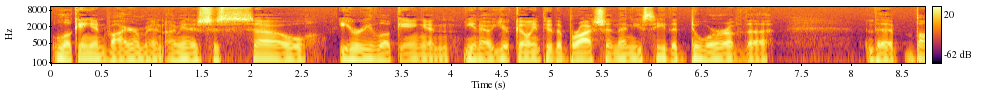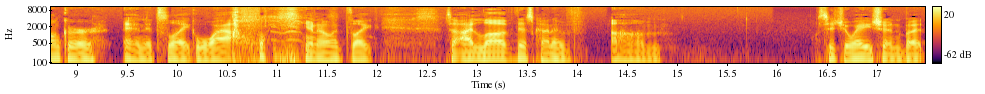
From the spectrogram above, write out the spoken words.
looking environment. I mean, it's just so eerie looking, and you know, you're going through the brush, and then you see the door of the the bunker, and it's like, wow, you know, it's like. So I love this kind of um, situation, but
